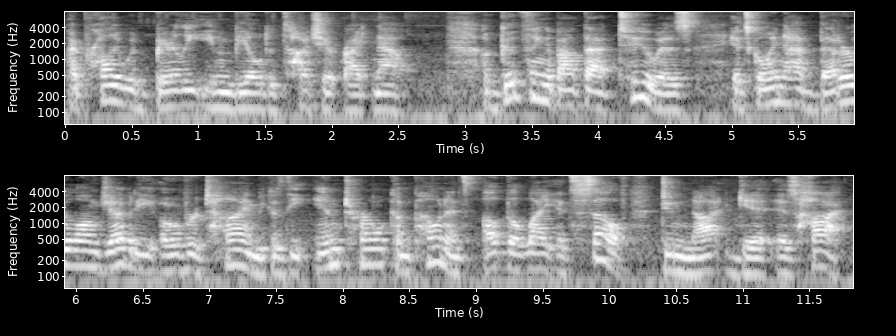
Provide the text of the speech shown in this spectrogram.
I probably would barely even be able to touch it right now. A good thing about that too is it's going to have better longevity over time because the internal components of the light itself do not get as hot.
